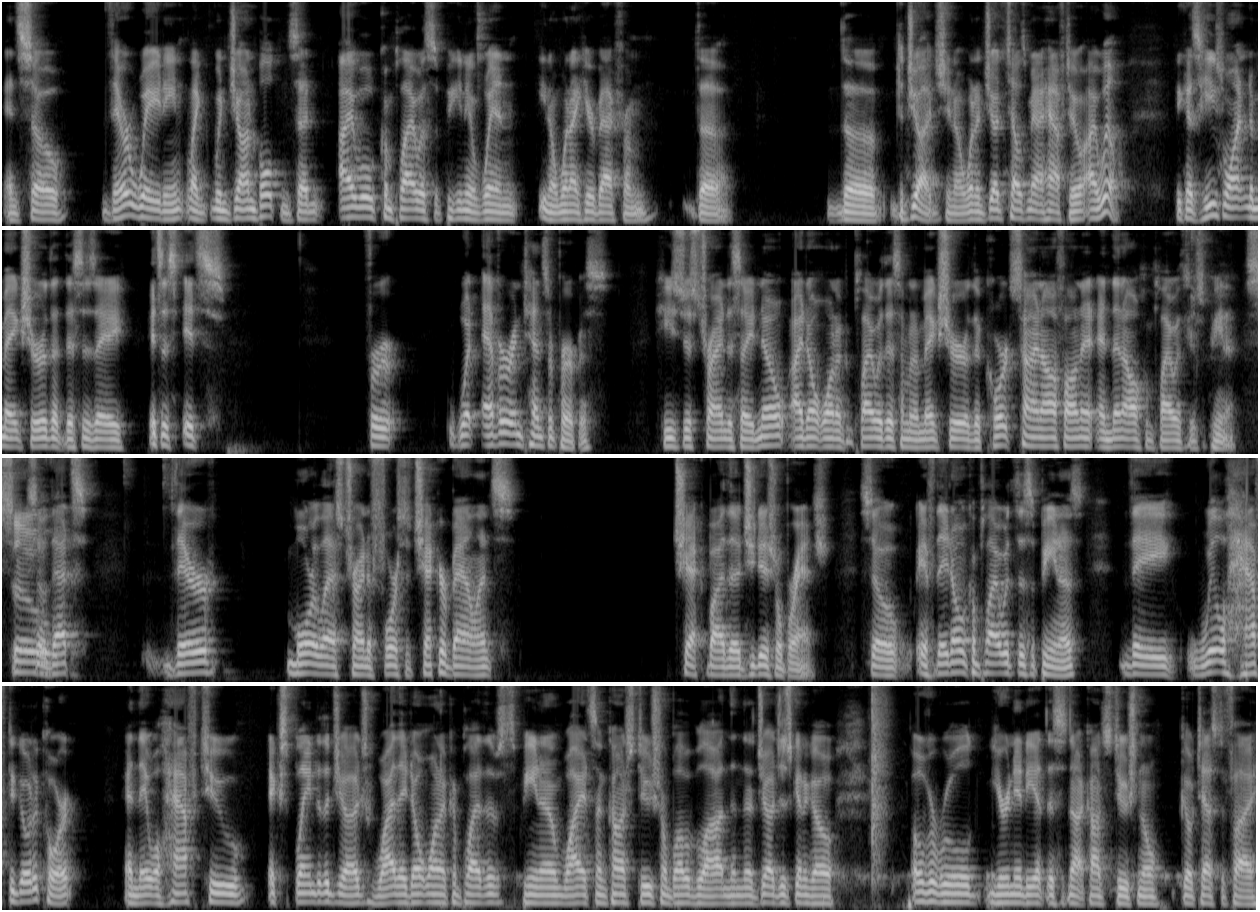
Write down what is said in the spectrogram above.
And so they're waiting, like when John Bolton said, I will comply with subpoena when, you know, when I hear back from the the the judge. You know, when a judge tells me I have to, I will, because he's wanting to make sure that this is a it's a it's for whatever intents or purpose. He's just trying to say, no, I don't want to comply with this. I'm going to make sure the courts sign off on it, and then I'll comply with your subpoena. So, So that's they're more or less trying to force a check or balance check by the judicial branch. So if they don't comply with the subpoenas, they will have to go to court and they will have to explain to the judge why they don't want to comply with the subpoena, why it's unconstitutional, blah, blah, blah. And then the judge is going to go, overruled. You're an idiot. This is not constitutional. Go testify.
